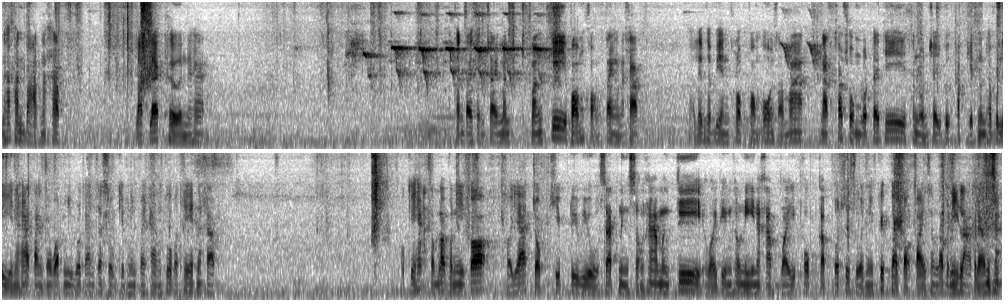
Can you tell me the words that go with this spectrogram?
85,000 บาทนะครับ รับแรกเทินนะฮะท่านใดสนใจมันมังกี้พร้อมของแต่งนะครับเล่มทะเบียนครบพร้อมโอน สามารถนัดเข้าชมรถได้ที่ถนนชัยพฤกษ์ปักเกร็ดนนทบุรีนะฮะต่างจังหวัดมีบริการจะส่งเก็บเงินไปทางทั่วประเทศนะครับ โอเคฮะสำหรับวันนี้ก็ขออนุญาตจบคลิปรีวิว Z125 Monkey ไว้เพียงเท่านี้นะครับ ไว้พบกับรถสวยๆในคลิปต่อๆไปสำหรับวันนี้ลาไปแล้วนะฮะ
